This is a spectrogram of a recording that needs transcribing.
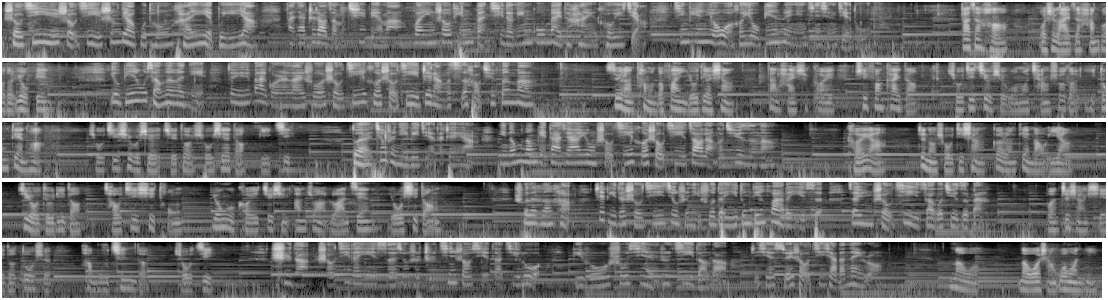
手机与手机声调不同，含义也不一样。大家知道怎么区别吗？欢迎收听本期的 Lingu Mate 汉语口语角。今天由我和右斌为您进行解读。大家好，我是来自韩国的右斌。右斌，我想问问你，对于外国人来说，手机和手机这两个词好区分吗？虽然他们的发音有点像，但还是可以区分开的。手机就是我们常说的移动电话。手机是不是值得手写的笔记？对，就是你理解的这样。你能不能给大家用手机和手记造两个句子呢？可以啊，智能手机像个人电脑一样，具有独立的操作系统，用户可以自行安装软件、游戏等。说得很好，这里的手机就是你说的移动电话的意思。再用手记造个句子吧。本质上写的都是他母亲的手记。是的，手记的意思就是指亲手写的记录，比如书信、日记等等这些随手记下的内容。那我，那我想问问你，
